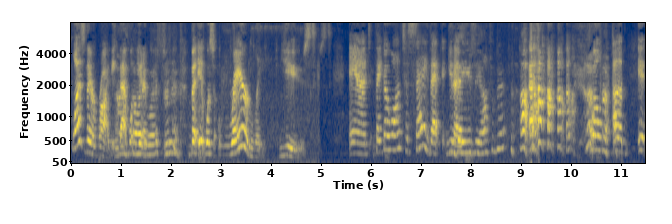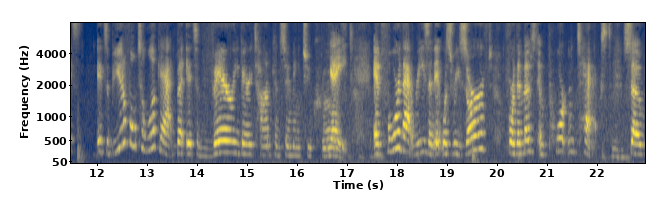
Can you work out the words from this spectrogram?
was their writing. That wa- thought you it know, was too. mhm. but it was rarely used. And they go on to say that you know they use the alphabet? well, um, it's it's beautiful to look at, but it's very very time consuming to create. And for that reason, it was reserved for the most important text. So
